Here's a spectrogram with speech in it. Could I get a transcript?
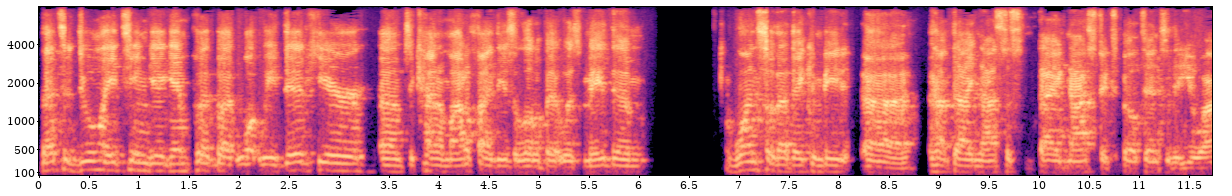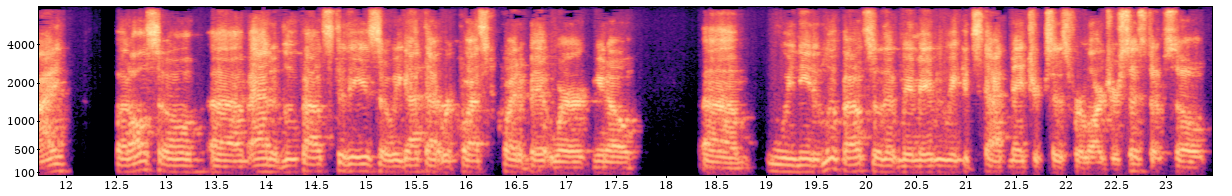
That's a dual 18 gig input, but what we did here um, to kind of modify these a little bit was made them one so that they can be uh, have diagnostics diagnostics built into the UI, but also um, added loop outs to these. So we got that request quite a bit where, you know, um, we needed loop outs so that we, maybe we could stack matrices for larger systems. So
